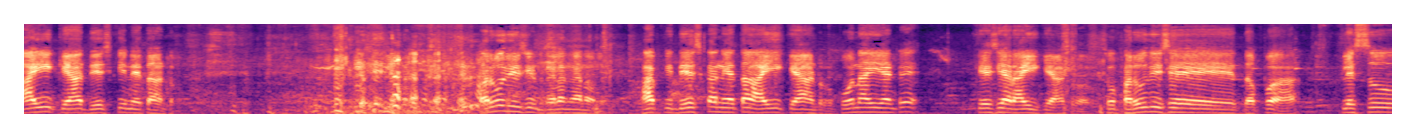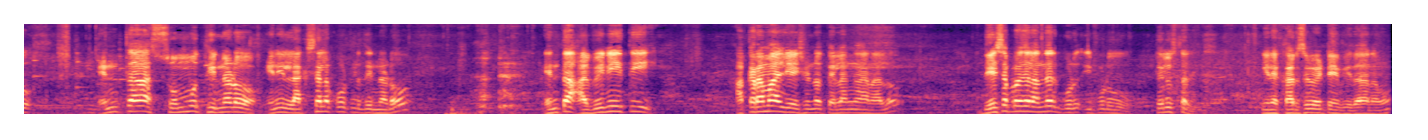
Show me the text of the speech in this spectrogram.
ఆయి క్యా దేశ్కి నేత అంటారు. పరువు తీసిండు తెలంగాణలో. ఆపి దేశకా నేత ఆయి క్యా అంటారు కోన్ ఆయి అంటే కేసీఆర్ ఆయి క్యా అంటున్నారు సో పరువు తీసే తప్ప ప్లస్ ఎంత సొమ్ము తిన్నాడో ఎన్ని లక్షల కోట్లు తిన్నాడో ఎంత అవినీతి అక్రమాలు చేసిండో తెలంగాణలో దేశ ప్రజలందరికీ ఇప్పుడు తెలుస్తుంది. ఈయన ఖర్చు పెట్టే విధానము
